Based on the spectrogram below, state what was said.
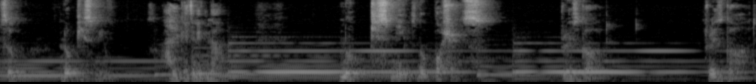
So, no piecemeal. Are you getting it now? No piecemeals, no portions. Praise God. Praise God.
